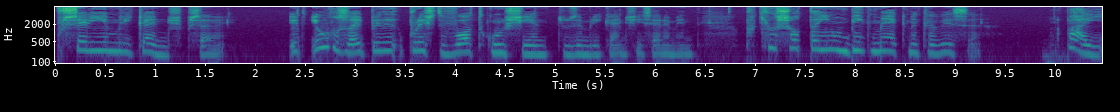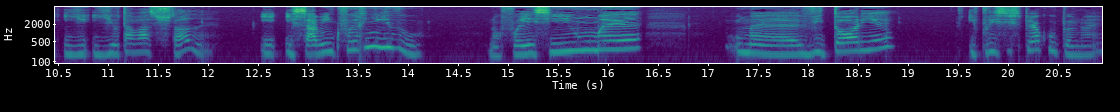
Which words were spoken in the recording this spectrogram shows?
por serem americanos, percebem? Eu, eu rezei por, este voto consciente dos americanos, sinceramente. Porque eles só têm um Big Mac na cabeça. Pá, e, e- e eu estava assustada. E, e sabem que foi renhido. Não foi assim uma, uma vitória. E por isso isto preocupa-me, não é?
